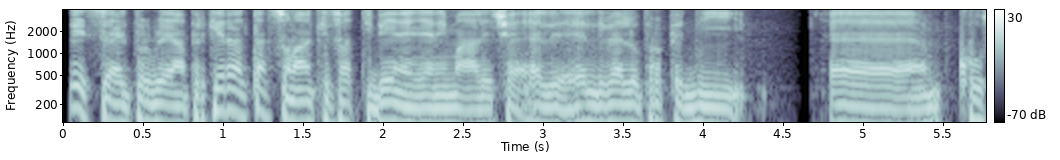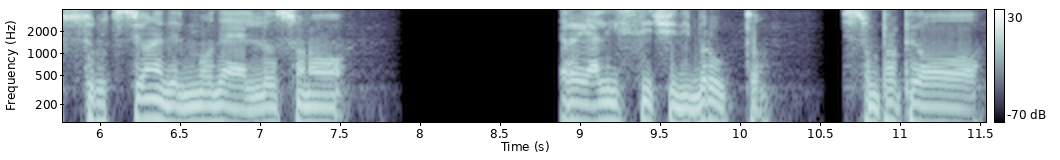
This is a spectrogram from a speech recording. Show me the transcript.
Questo è il problema perché in realtà sono anche fatti bene gli animali cioè a livello proprio di eh, costruzione del modello sono realistici di brutto. Sono proprio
